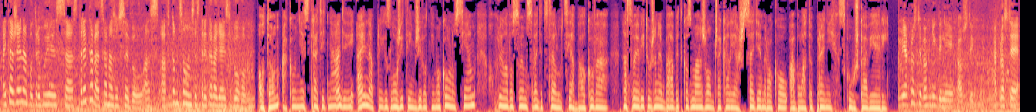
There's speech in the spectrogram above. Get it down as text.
Aj tá žena potrebuje sa stretávať sama so sebou a, a v tom celom sa stretávať aj s Bohom. O tom, ako nestratiť nádej aj napriek zložitým životným okolnostiam, hovorila vo svojom svedectve Lucia Balková. Na svoje vytúžené bábetko s manželom čakali až 7 rokov a bola to pre nich skúška viery. Mňa proste Boh nikdy nenechal v stychu. A proste,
